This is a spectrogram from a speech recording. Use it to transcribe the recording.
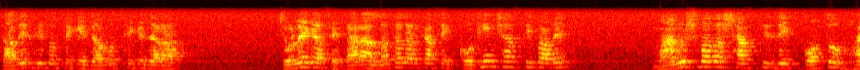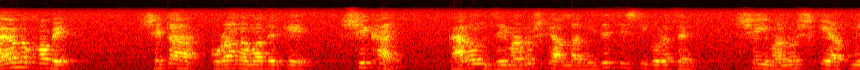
তাদের ভিতর থেকে, জগৎ থেকে যারা চলে গেছে, তারা আল্লাহ তালার কাছে কঠিন শাস্তি পাবে। মানুষ মারার শাস্তি যে কত ভয়ানক হবে, সেটা কোরআন আমাদেরকে শেখায়। কারণ যে মানুষকে আল্লাহ নিজে সৃষ্টি করেছেন, সেই মানুষকে আপনি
